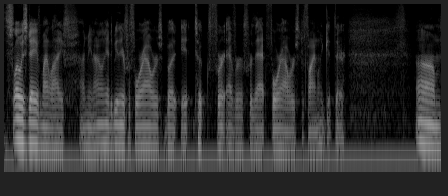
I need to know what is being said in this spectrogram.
Slowest day of my life. I mean, I only had to be there for four hours, but it took forever for that four hours to finally get there. Um,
